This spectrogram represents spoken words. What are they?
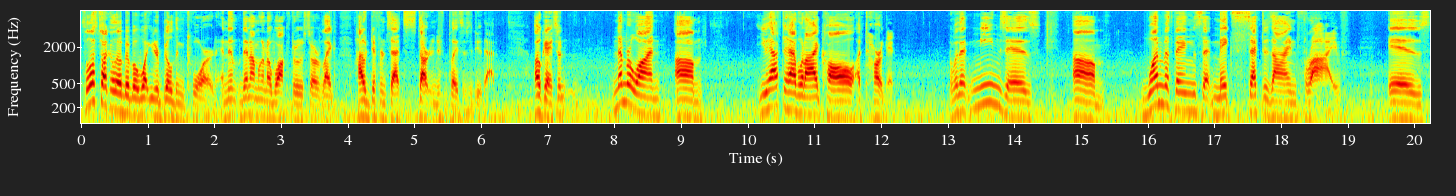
so let's talk a little bit about what you're building toward, and then then I'm going to walk through sort of like how different sets start in different places to do that. Okay, so number one, um, you have to have what I call a target, and what that means is um, one of the things that makes set design thrive is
